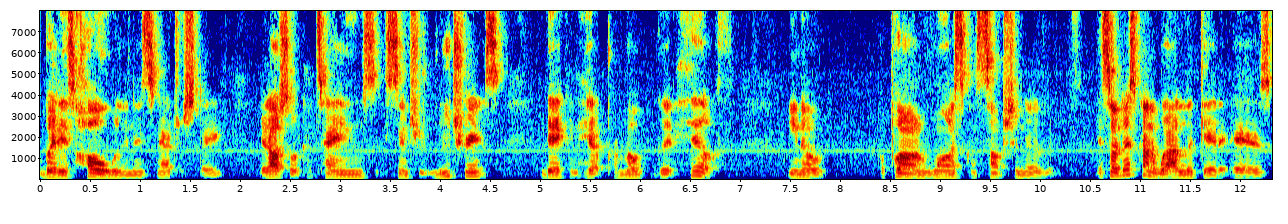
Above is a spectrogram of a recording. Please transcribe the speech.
but it's whole in its natural state. It also contains essential nutrients that can help promote good health, you know, upon one's consumption of it. And so that's kind of where I look at it as,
